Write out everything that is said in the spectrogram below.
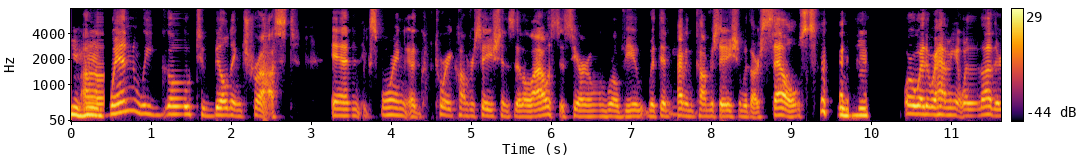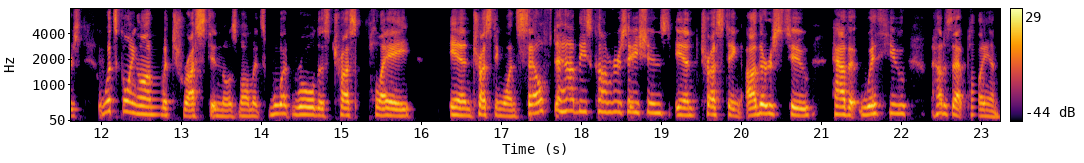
Mm-hmm. Uh, when we go to building trust, and exploring uh, conversations that allow us to see our own worldview within having the conversation with ourselves mm-hmm or whether we're having it with others. What's going on with trust in those moments? What role does trust play in trusting oneself to have these conversations, in trusting others to have it with you? How does that play in?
